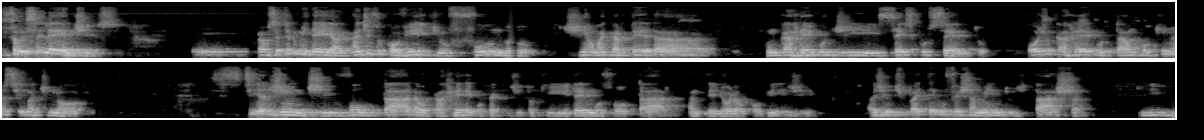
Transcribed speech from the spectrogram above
são excelentes. Para você ter uma ideia, antes do Covid, o fundo tinha uma carteira com carrego de 6%. Hoje o carrego está um pouquinho acima de 9%. Se a gente voltar ao carrego, que acredito que iremos voltar anterior ao Covid, a gente vai ter um fechamento de taxa que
